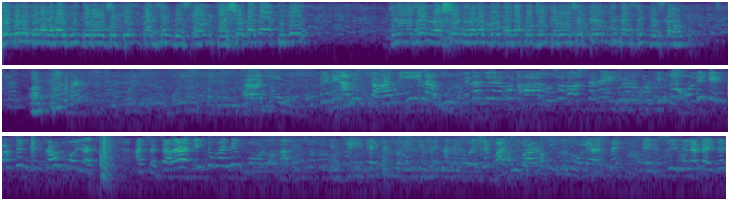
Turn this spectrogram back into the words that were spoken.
যে কোনো কেনাকাটায় কিন্তু রয়েছে টেন পার্সেন্ট ডিসকাউন্ট পাঁচশো টাকা থেকে দুই হাজার নশো নিরানব্বই টাকা পর্যন্ত রয়েছে টোয়েন্টি পার্সেন্ট ডিসকাউন্ট আর আমি জানি না বুঝতে পারছি এরকম দুশো দশ টাকা এগুলোর উপর কিন্তু অনলি টেন পার্সেন্ট ডিসকাউন্ট হয়ে যাচ্ছে আচ্ছা যারা একটুখানি বড় তাদের জন্য কিন্তু এই টাইপের ড্রোন কিন্তু এখানে রয়েছে। পাঠিওয়ারও কিন্তু চলে আসবে। এই সিমিলার টাইপের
